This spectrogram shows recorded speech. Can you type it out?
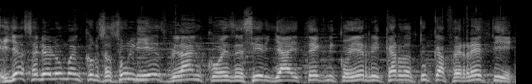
Y ya salió el humo en Cruz Azul y es blanco, es decir, ya hay técnico y es Ricardo Tuca Ferretti,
